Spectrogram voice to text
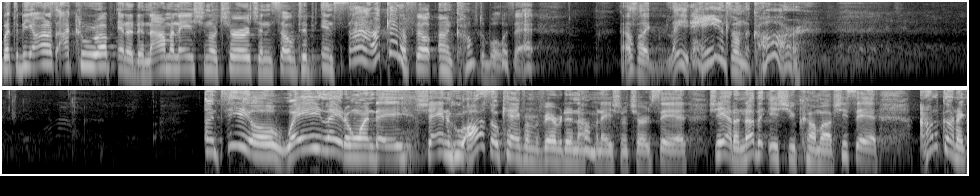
But to be honest, I grew up in a denominational church, and so to, inside, I kind of felt uncomfortable with that. I was like, laid hands on the car. Until way later one day, Shannon, who also came from a very denominational church, said she had another issue come up. She said, I'm gonna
